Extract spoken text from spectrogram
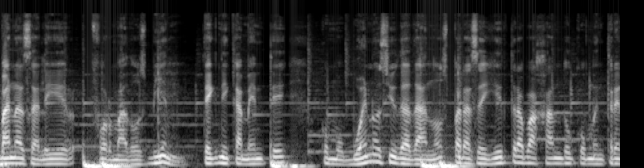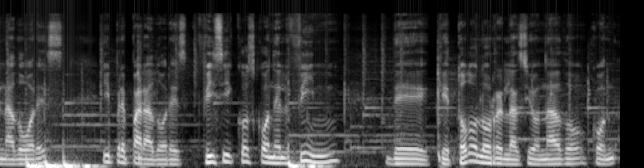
van a salir formados bien, técnicamente como buenos ciudadanos para seguir trabajando como entrenadores y preparadores físicos con el fin de que todo lo relacionado con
